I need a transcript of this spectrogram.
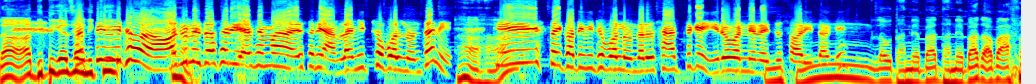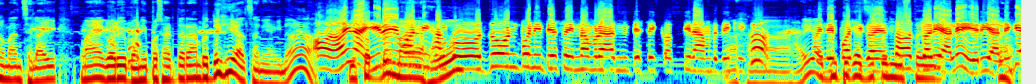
ल दिपिकाजी अनि कति के? मिठो हजुरले जसरी एफएममा यसरी हामीलाई मिठो बोल्नुहुन्छ नि। त्यस्तै कति मिठो बोल्नुहुँदो रहेछ? साँच्चैकै हिरो बन्ने रहेछ सरी त कि उम्, लौ धन्यवाद धन्यवाद। अब आफ्नो मान्छेलाई माया गर्यो भने पछाडि त राम्रो देखिहाल्छ नि होइन? जोन पनि त्यसै नम्राज नि त्यस्तै कति राम्रो देखेको मैले दिपिकाजी पछि गएँ पनि सर्च गरिहालेँ हेरिहालेँ कि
